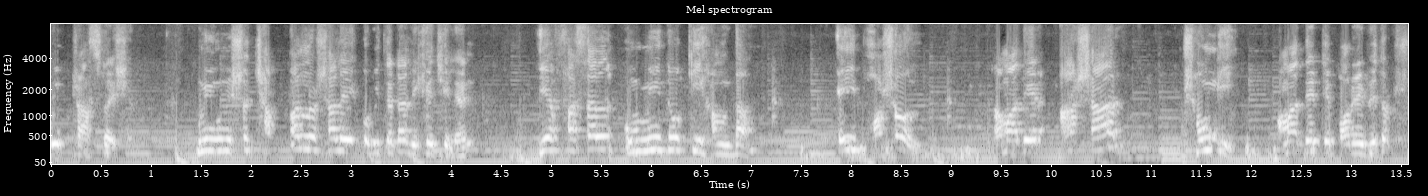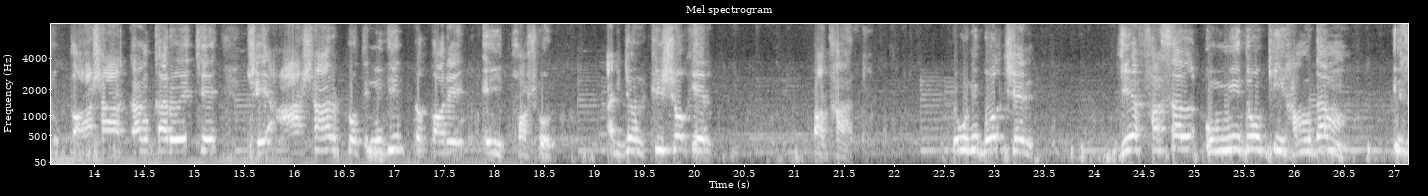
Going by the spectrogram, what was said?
উইথ ট্রান্সলেশন উনি উনিশশো ছাপ্পান্ন সালে এই কবিতাটা লিখেছিলেন ইয়ে ফসল উম্মিদ কি হামদাম? এই ফসল আমাদের আশার সঙ্গী, আমাদের যে পরের ভেতর সুপ্ত আশা আকাঙ্ক্ষা রয়েছে, সেই আশার প্রতিনিধিত্ব করে এই ফসল। একজন কৃষকের কথা উনি বলছেন যে ফসল উম্মিদ কি হামদাম? ইস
